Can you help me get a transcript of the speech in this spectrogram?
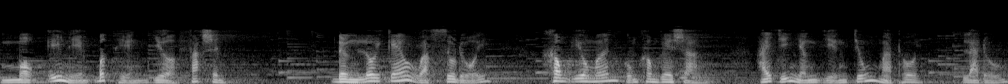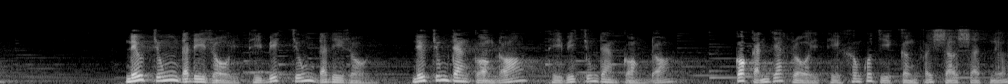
một ý niệm bất thiện vừa phát sinh. Đừng lôi kéo hoặc xua đuổi, không yêu mến cũng không gây sợ, hãy chỉ nhận diện chúng mà thôi là đủ. Nếu chúng đã đi rồi thì biết chúng đã đi rồi, nếu chúng đang còn đó thì biết chúng đang còn đó. Có cảnh giác rồi thì không có gì cần phải sợ sệt nữa.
